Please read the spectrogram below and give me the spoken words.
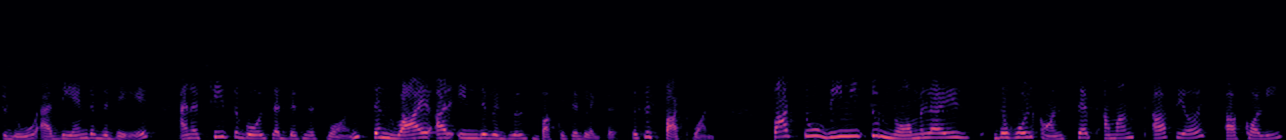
to do at the end of the day and achieve the goals that business wants, then why are individuals bucketed like this? This is part one. Part two, we need to normalize the whole concept amongst our peers, our colleagues,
